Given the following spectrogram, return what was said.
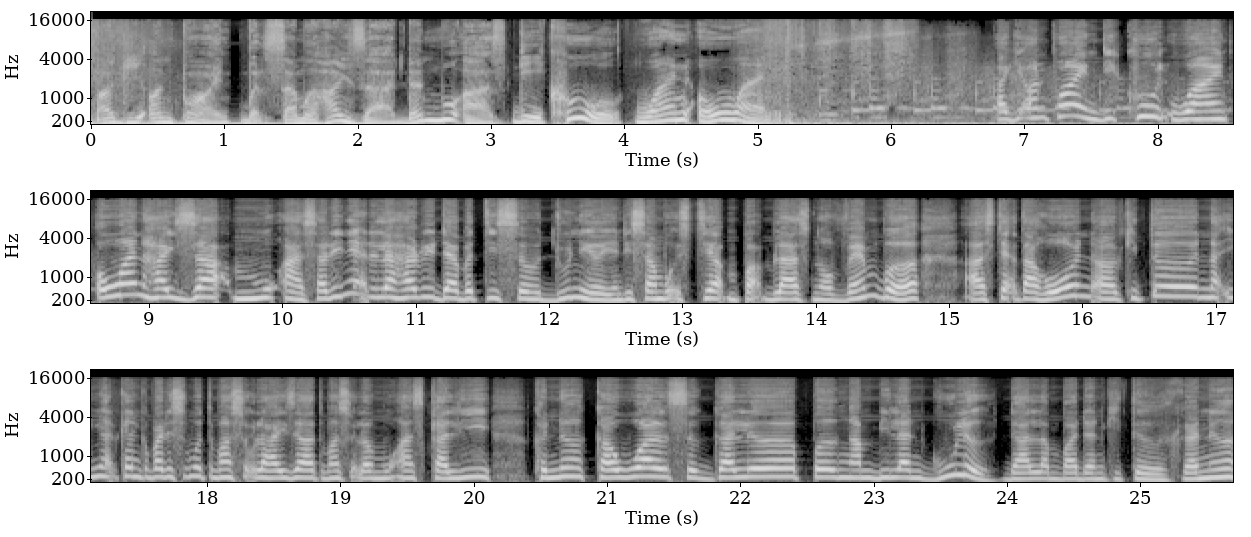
Pagi on point bersama Haiza dan Muaz di Cool 101. Pagi on point di Cool Wine Owan Haiza Muaz. Hari ini adalah Hari Diabetes Dunia yang disambut setiap 14 November uh, setiap tahun. Uh, kita nak ingatkan kepada semua termasuklah Haiza, termasuklah Muaz sekali kena kawal segala pengambilan gula dalam badan kita. Kerana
